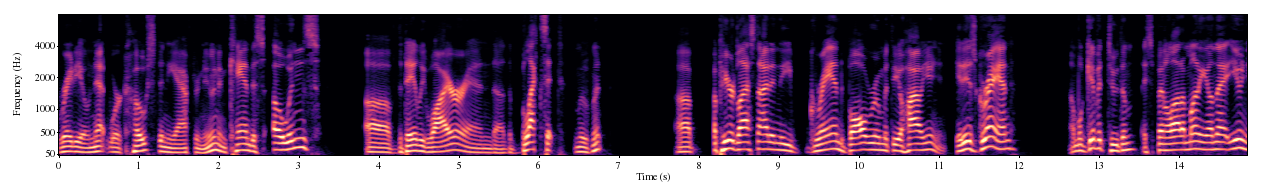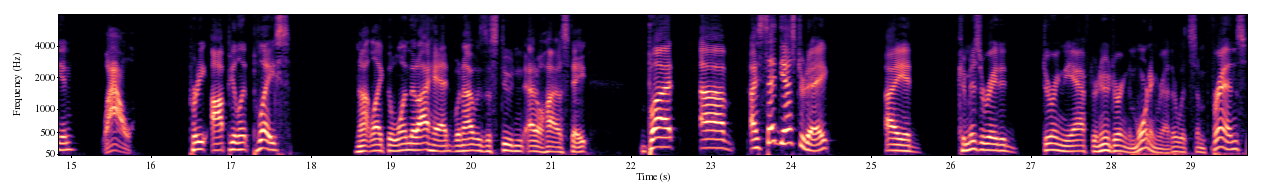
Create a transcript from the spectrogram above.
Radio Network host in the afternoon, and Candace Owens of the Daily Wire and uh, the Blexit movement uh, appeared last night in the grand ballroom at the Ohio Union. It is grand, and we'll give it to them. They spent a lot of money on that union. Wow. Pretty opulent place not like the one that I had when I was a student at Ohio State. But uh, I said yesterday I had commiserated during the afternoon, during the morning rather, with some friends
